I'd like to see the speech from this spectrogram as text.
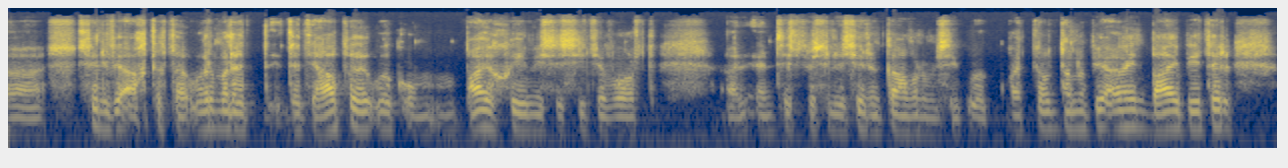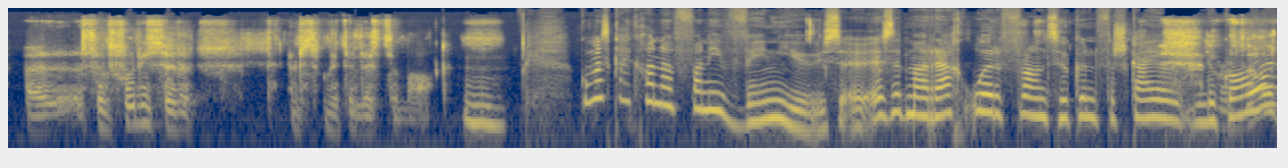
uh senuweeagtig daaroor, maar dit dit help ook om baie goeie musisi te word en, en te spesialiseer in kamermusiek ook. Wat dan op die ou end baie beter uh simfoniese instrumentaliste maak. Mm. Kom ons kyk gou na van die venues. Is dit maar reg oor Franshoek en verskeie lokale? Wel,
